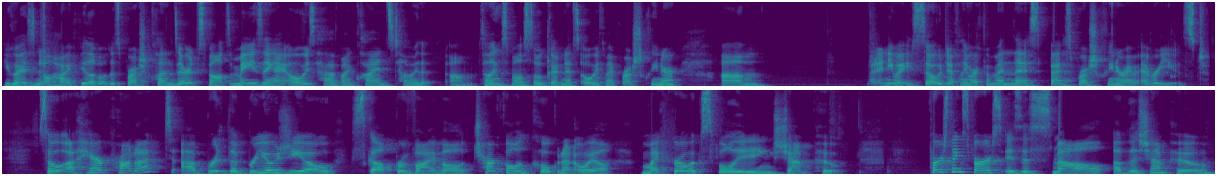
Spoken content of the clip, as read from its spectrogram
You guys know how I feel about this brush cleanser. It smells amazing. I always have my clients tell me that um, something smells so good and it's always my brush cleaner. Um, but anyway, so definitely recommend this. Best brush cleaner I've ever used. So a hair product, uh, the Briogeo Scalp Revival Charcoal and Coconut Oil Micro Exfoliating Shampoo. First things first is the smell of the shampoo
